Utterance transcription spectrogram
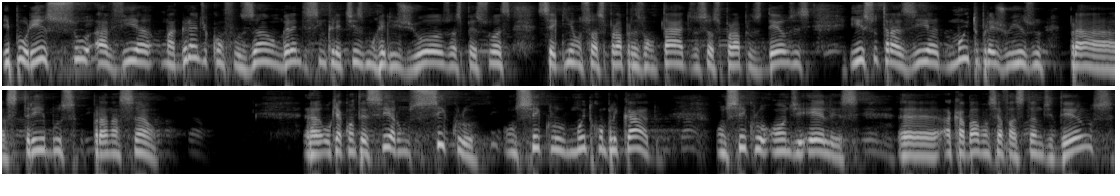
E por isso havia uma grande confusão, um grande sincretismo religioso, as pessoas seguiam suas próprias vontades, os seus próprios deuses, e isso trazia muito prejuízo para as tribos, para a nação. É, o que acontecia era um ciclo um ciclo muito complicado, um ciclo onde eles é, acabavam se afastando de Deus,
